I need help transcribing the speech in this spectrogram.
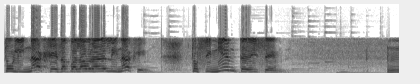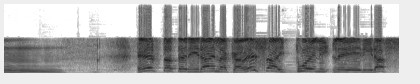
tu linaje, esa palabra es linaje. Tu simiente dice, mmm, esta te herirá en la cabeza y tú le herirás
